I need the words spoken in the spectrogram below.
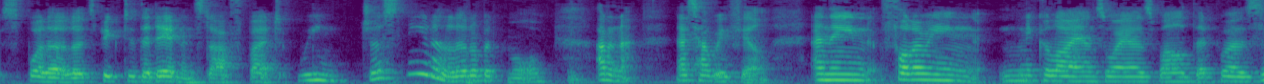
spoiler alert, speak to the dead and stuff, but we just need a little bit more. I don't know. That's how we feel. And then following Nikolai and Zoya as well, that was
